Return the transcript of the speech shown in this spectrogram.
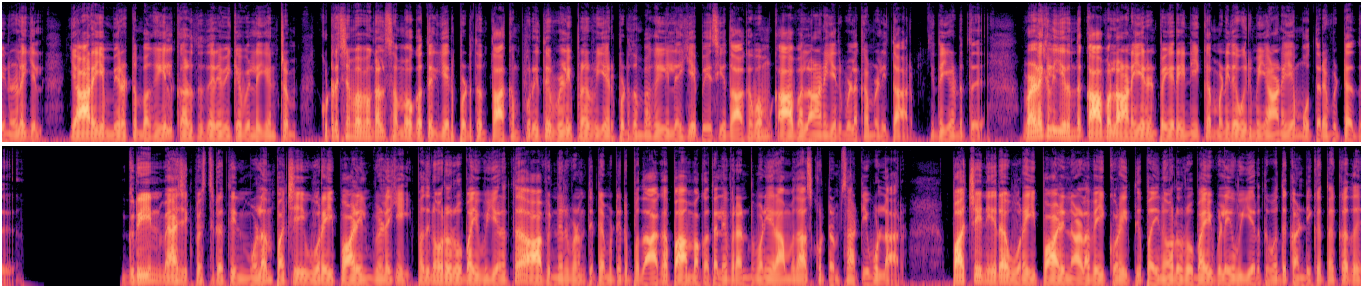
இந்நிலையில் யாரையும் மிரட்டும் வகையில் கருத்து தெரிவிக்கவில்லை என்றும் குற்றச்சம்பவங்கள் சமூகத்தில் ஏற்படுத்தும் தாக்கம் குறித்து விழிப்புணர்வு ஏற்படுத்தும் வகையிலேயே பேசியதாகவும் காவல் ஆணையர் விளக்கம் அளித்தார். இதையடுத்து வழக்கில் இருந்து காவல் ஆணையரின் பெயரை நீக்க மனித உரிமை ஆணையம் உத்தரவிட்டது. கிரீன் மேஜிக் பிளஸ் திட்டத்தின் மூலம் பச்சை உரை பாலின் விலையை பதினோரு ரூபாய் உயர்த்த ஆவின் நிறுவனம் திட்டமிட்டிருப்பதாக பாமக தலைவர் அன்புமணி ராமதாஸ் குற்றம் சாட்டியுள்ளார். பச்சை நிற உரை பாலின் அளவை குறைத்து பதினோரு ரூபாய் விலை உயர்த்துவது கண்டிக்கத்தக்கது.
